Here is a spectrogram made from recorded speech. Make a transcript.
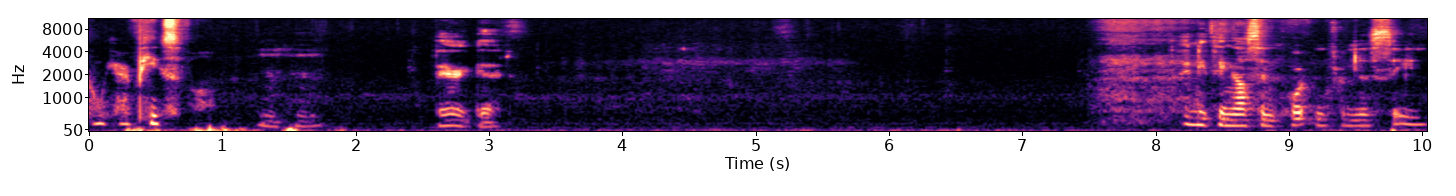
But we are peaceful. Mm-hmm. Very good. Anything else important from this scene?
